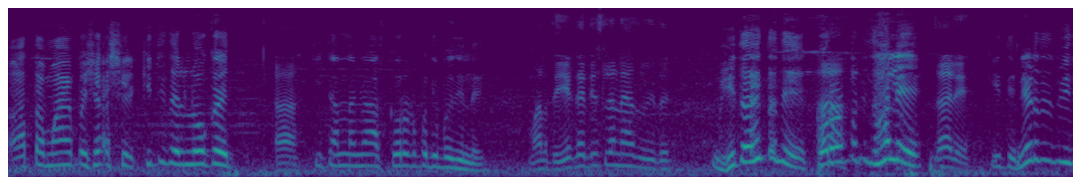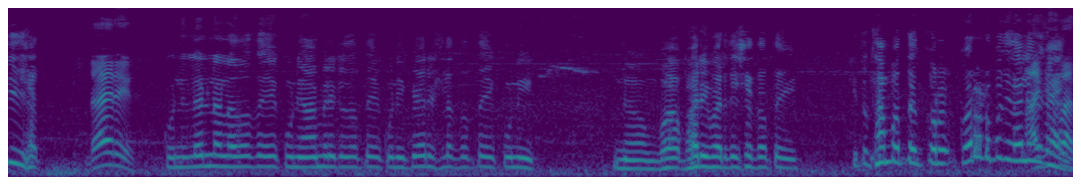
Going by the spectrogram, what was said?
आता माझ्यापाशी असे कितीतरी लोक आहेत हा. की त्यांना मी आज करोडपती बनले मला तर एकच दिसलं नाही अजून इथं. मी तर आहेत ना ते करोडपती झाले. झाले. की ते नेटतात विदेशात. डायरेक्ट. कोणी लंडनला जात आहे कोणी अमेरिकेला जात आहे कोणी पॅरिसला जात आहे कोणी न- भा- भारी भारी देशात जात आहे इथं थांबत करो- करोडपती झाले काय? अजिबात.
